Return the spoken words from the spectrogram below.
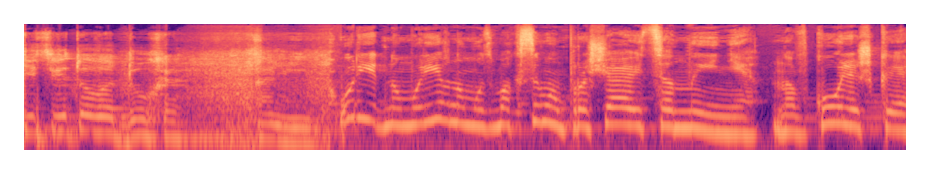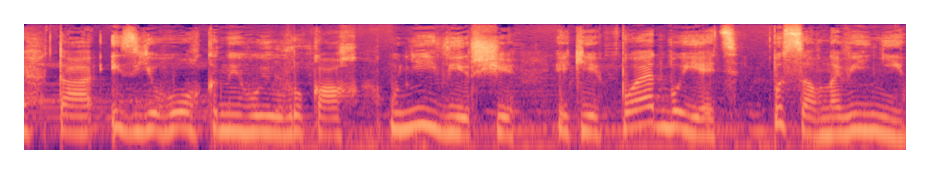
і Святого Духа. Амінь. У рідному рівному з Максимом прощаються нині навколішки та із його книгою в руках. У ній вірші, які поет-боєць писав на війні.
